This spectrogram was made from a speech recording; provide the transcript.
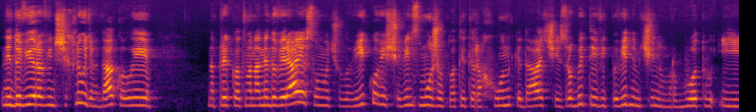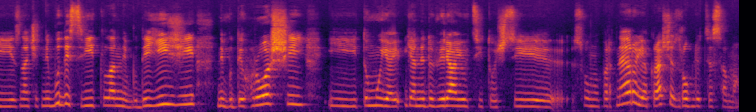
недовіра в інших людях, да? коли, наприклад, вона не довіряє своєму чоловікові, що він зможе оплатити рахунки, да? чи зробити відповідним чином роботу, і, значить, не буде світла, не буде їжі, не буде грошей, і тому я, я не довіряю цій точці своєму партнеру, я краще зроблю це сама.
